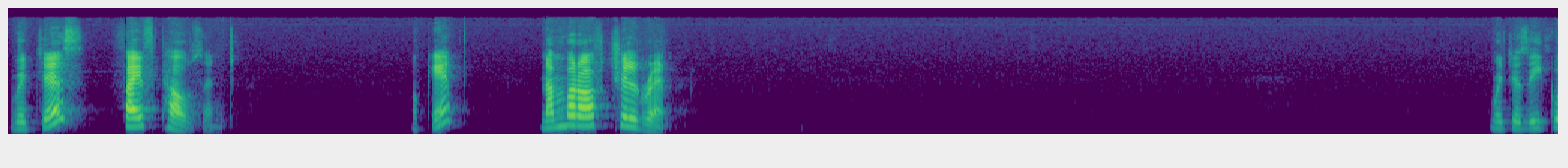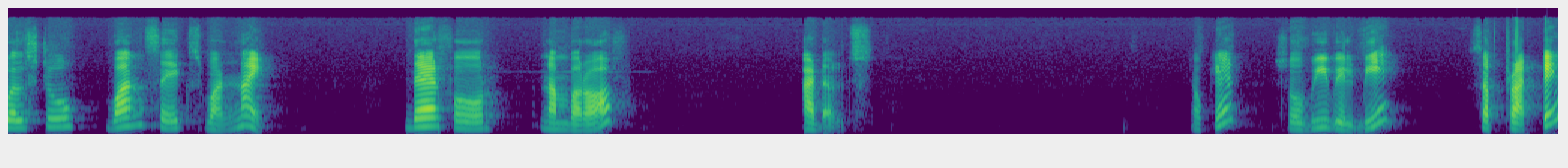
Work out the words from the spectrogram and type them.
Which is 5000 okay. Number of children. Which is equals to 1619 therefore number of adults Okay. So, we will be subtracting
